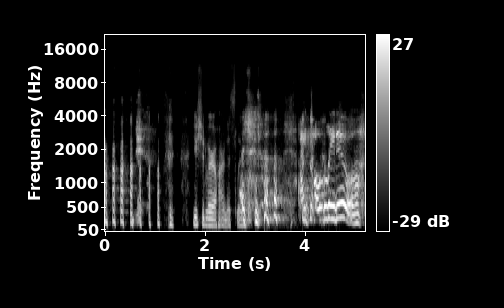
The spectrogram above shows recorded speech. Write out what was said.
You should wear a harness Lynn. i totally do.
